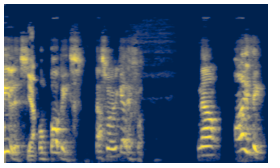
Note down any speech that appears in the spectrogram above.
peelers or bobbies. That's where we get it from. Now, I think,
